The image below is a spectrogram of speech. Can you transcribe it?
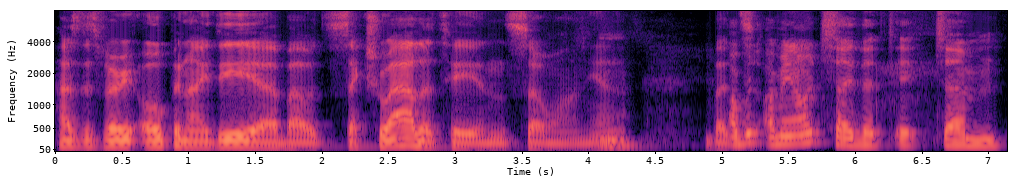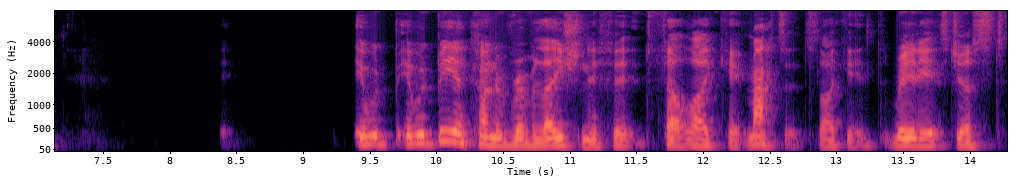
has this very open idea about sexuality and so on, yeah? But I, would, I mean, I would say that it um, it would it would be a kind of revelation if it felt like it mattered. Like it really, it's just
